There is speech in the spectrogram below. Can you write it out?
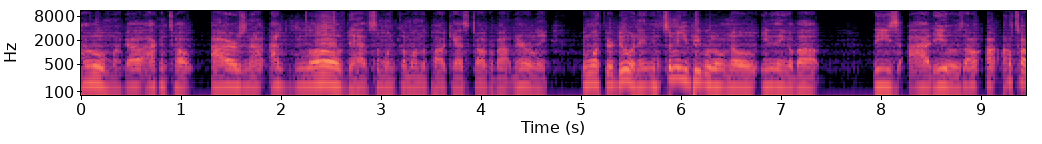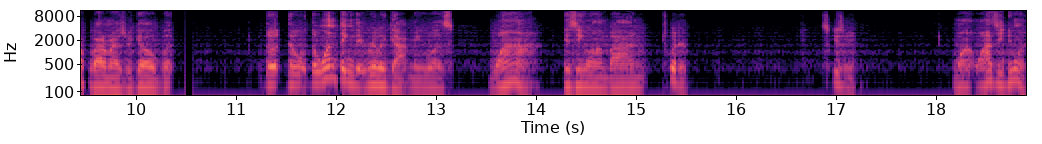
Oh my God, I can talk hours and. I'd love to have someone come on the podcast talk about Neuralink and what they're doing. And some of you people don't know anything about these ideals. I'll, I'll talk about them as we go. But the, the the one thing that really got me was why is Elon buying Twitter? Excuse me. Why why is he doing it?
